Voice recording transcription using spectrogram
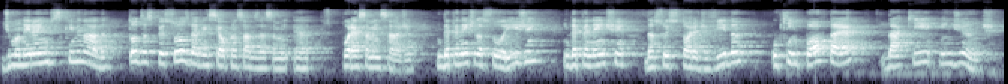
de maneira indiscriminada. Todas as pessoas devem ser alcançadas essa, é, por essa mensagem, independente da sua origem, independente da sua história de vida. O que importa é daqui em diante.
